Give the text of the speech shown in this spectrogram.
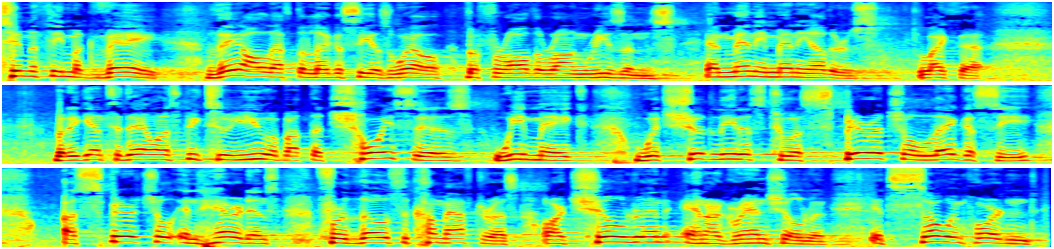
Timothy McVeigh, they all left a legacy as well, but for all the wrong reasons. And many, many others like that. But again, today I want to speak to you about the choices we make, which should lead us to a spiritual legacy, a spiritual inheritance for those who come after us, our children and our grandchildren. It's so important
